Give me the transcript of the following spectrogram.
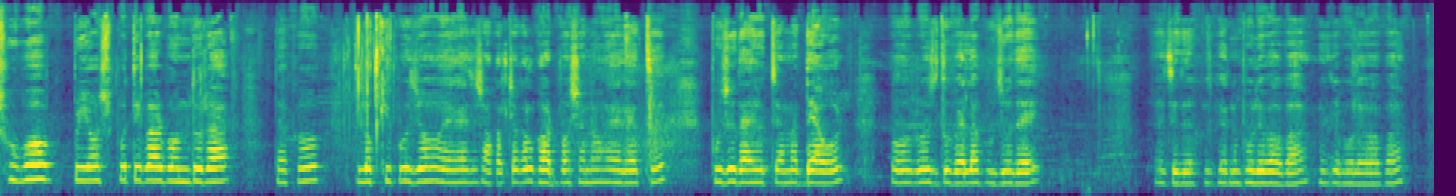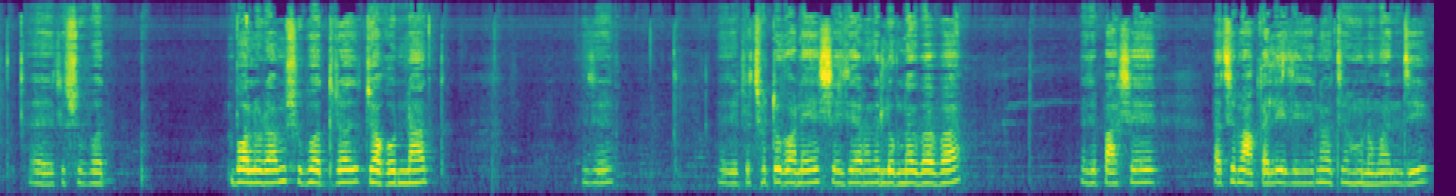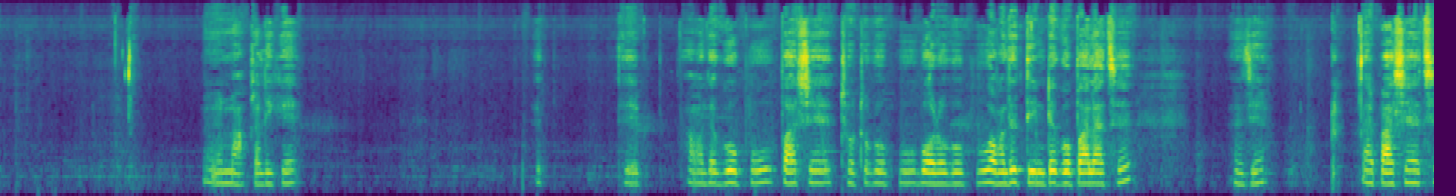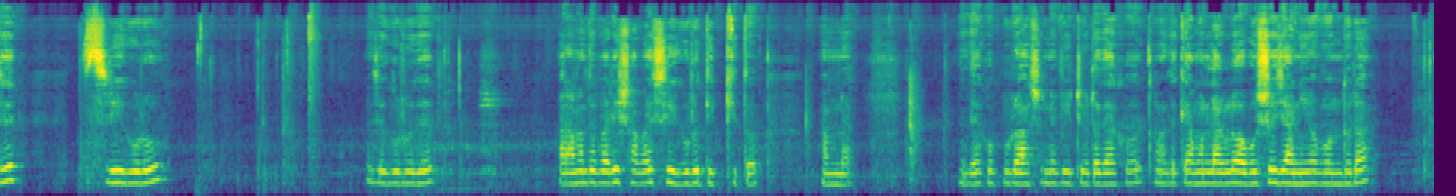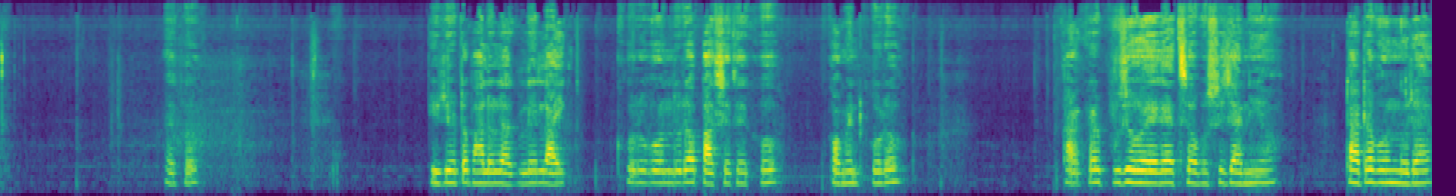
শুভ বৃহস্পতিবার বন্ধুরা। দেখো, লক্ষ্মী পুজো হয়ে গেছে, সকাল সকাল ঘট বসানো হয়ে গেছে। পুজো দেয় হচ্ছে আমার দেওর, ও রোজ দুবেলা পুজো দেয়। এই যে দেখো এখানে ভোলে বাবা, এই যে ভোলে বাবা যে সুভদ বলরাম, সুভদ্রা, জগন্নাথ, এই যে এই যে এটা ছোট গণেশ, এই যে আমাদের লোকনাথ বাবা, এই যে পাশে আছে মা কালী, এই যে হচ্ছে হনুমানজি। এই মা কালীকে আমাদের গোপু পাশে, ছোট গোপু, বড় গোপু, আমাদের তিনটে গোপাল আছে। যে, আর পাশে আছে শ্রীগুরু যে গুরুদেব। আর আমাদের বাড়ির সবাই শ্রীগুরু দীক্ষিত, আমরা। দেখো পুরো আসনে ভিডিওটা দেখো, তোমাদের কেমন লাগল অবশ্যই জানিও বন্ধুরা। দেখো। ভিডিওটা ভালো লাগলে লাইক করো বন্ধুরা, পাশে থেকো, কমেন্ট করো। কার কার পুজো হয়ে গেছে অবশ্যই জানিও। টাটা বন্ধুরা।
